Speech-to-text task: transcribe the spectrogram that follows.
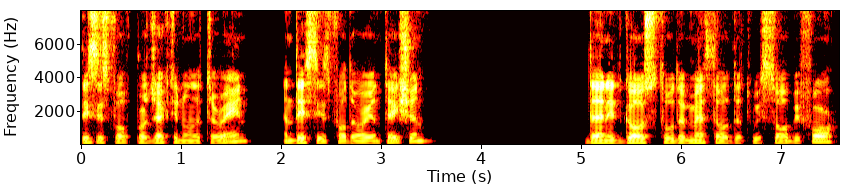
This is for projecting on the terrain, and this is for the orientation. Then it goes through the method that we saw before.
